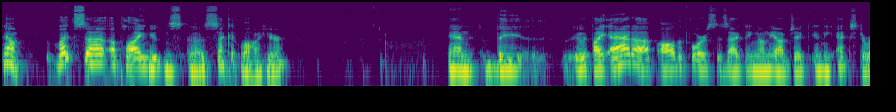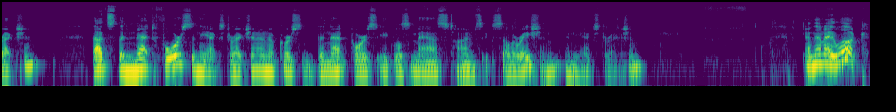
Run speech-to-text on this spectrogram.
Now, let's uh, apply Newton's uh, second law here. And the if I add up all the forces acting on the object in the x direction, that's the net force in the x direction. And of course, the net force equals mass times acceleration in the x direction. And then I look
